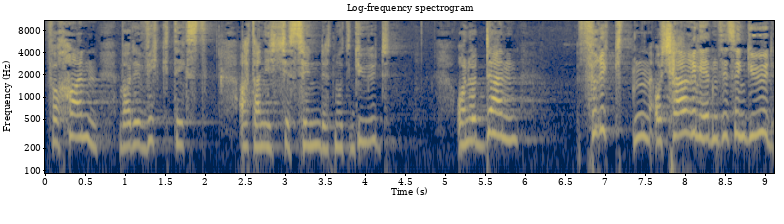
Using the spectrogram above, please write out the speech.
For han var det viktigst at han ikke syndet mot Gud. Og når den frykten og kjærligheten til sin Gud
